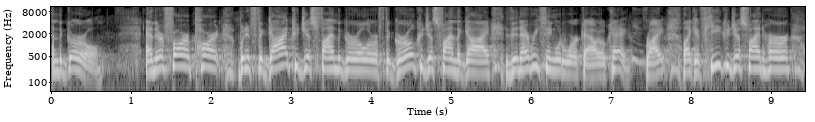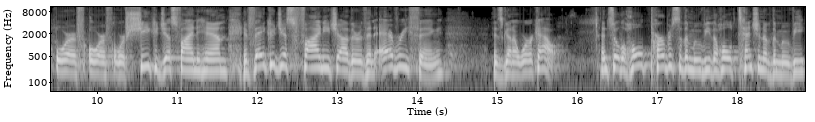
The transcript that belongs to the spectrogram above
and the girl and they're far apart. But if the guy could just find the girl, or if the girl could just find the guy, then everything would work out okay, right? Like if he could just find her, or if, or if, or if she could just find him, if they could just find each other, then everything is going to work out. And so, the whole purpose of the movie, the whole tension of the movie,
